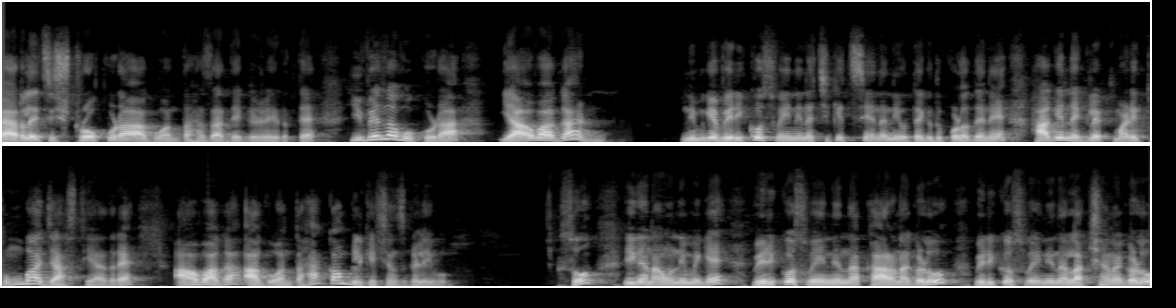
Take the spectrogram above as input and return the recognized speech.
ಪ್ಯಾರಲೈಸಿಸ್ ಸ್ಟ್ರೋಕ್ ಕೂಡ ಆಗುವಂತಹ ಸಾಧ್ಯತೆಗಳಿರುತ್ತೆ. ಇವೆಲ್ಲವೂ ಕೂಡ ಯಾವಾಗ ನಿಮಗೆ ವೆರಿಕೋಸ್ ವೈನಿನ ಚಿಕಿತ್ಸೆಯನ್ನು ನೀವು ತೆಗೆದುಕೊಳ್ಳೋದೇನೆ, ಹಾಗೆ ನೆಗ್ಲೆಕ್ಟ್ ಮಾಡಿ ತುಂಬ ಜಾಸ್ತಿ ಆದರೆ ಆವಾಗ ಆಗುವಂತಹ ಕಾಂಪ್ಲಿಕೇಶನ್ಸ್ಗಳಿವು ಸೊ ಈಗ ನಾವು ನಿಮಗೆ ವೆರಿಕೋಸ್ ವೈನಿನ ಕಾರಣಗಳು ವೆರಿಕೋಸ್ ವೈನಿನ ಲಕ್ಷಣಗಳು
